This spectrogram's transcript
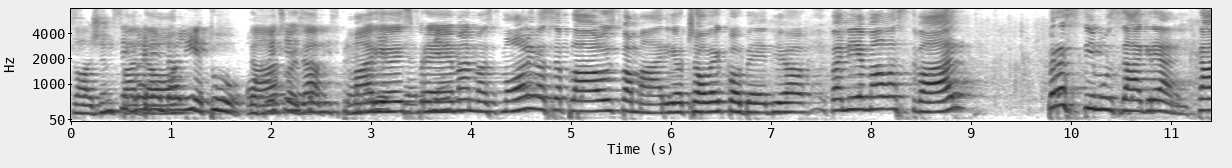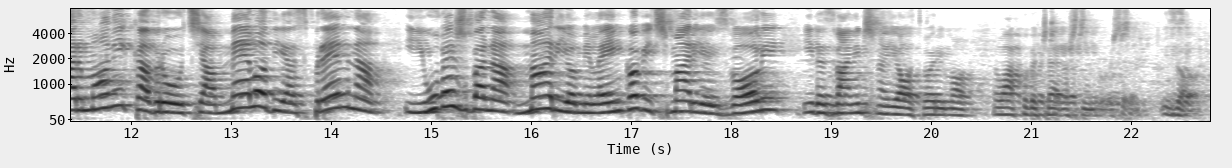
Slažem se, Pa gledam on- da li je tu okrećen da. spreman. Mario je spreman, ma, molim vas aplauz, pa Mario čovek pobedio, pa nije mala stvar. Prsti mu zagrejani, harmonika vruća, melodija spremna i uvežbana Mario Milenković. Mario, izvoli i da zvanično i otvorimo ovako večerašnje druženje. Izvoli.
